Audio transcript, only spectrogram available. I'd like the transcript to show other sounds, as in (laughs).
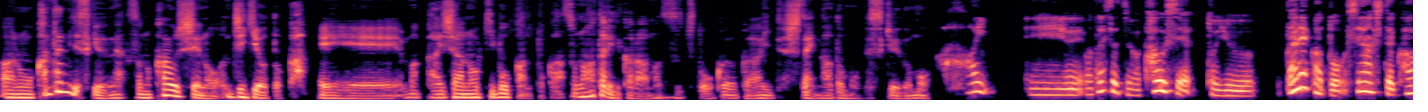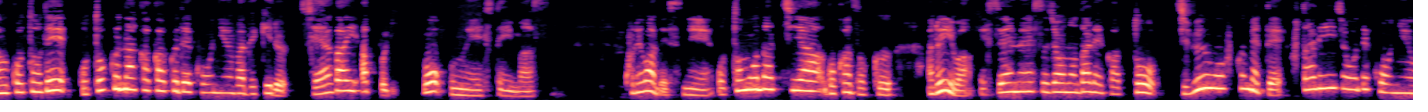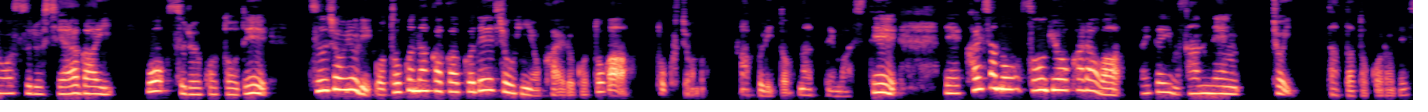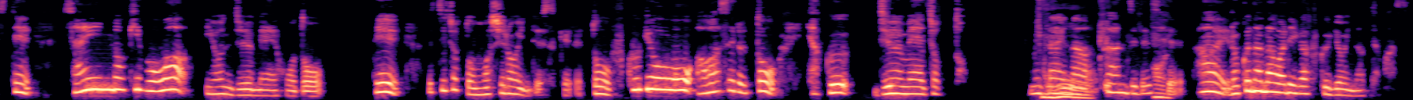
あの、簡単にですけどね、そのカウシェの事業とか、ええー、まあ、会社の規模感とか、そのあたりからまずちょっとお伺いしたいなと思うんですけれども。はい。えー、私たちはカウシェという誰かとシェアして買うことでお得な価格で購入ができるシェア買いアプリを運営しています。これはですね、お友達やご家族、あるいは SNS 上の誰かと自分を含めて2人以上で購入をするシェア買いをすることで、通常よりお得な価格で商品を買えることが特徴のアプリとなってまして、会社の創業からはだいたい今3年ちょい経ったところでして、社員の規模は40名ほどで、うちちょっと面白いんですけれど、副業を合わせると110名ちょっとみたいな感じでして、はい、はい、6、7割が副業になってます。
